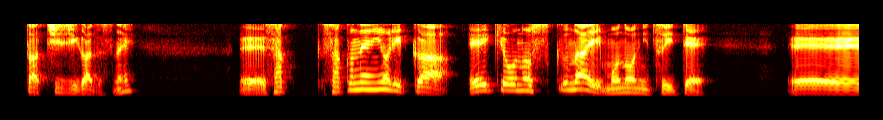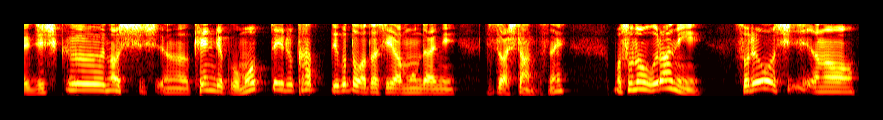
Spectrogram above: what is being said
た知事がですね、えー、昨年よりか影響の少ないものについて、えー、自粛の権力を持っているかっていうことを私が問題に実はしたんですね。もうその裏にそれをあの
